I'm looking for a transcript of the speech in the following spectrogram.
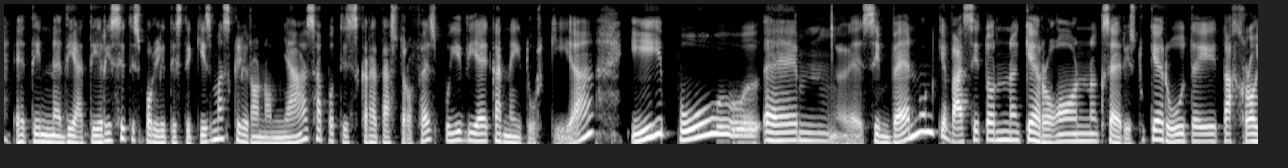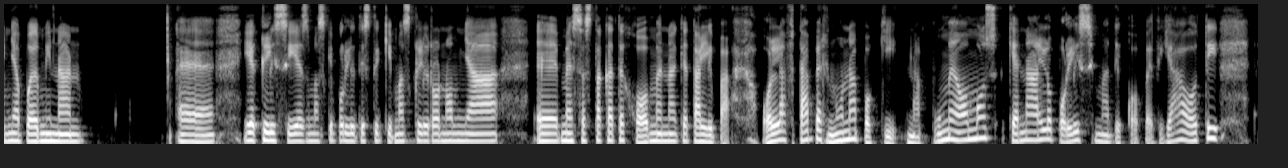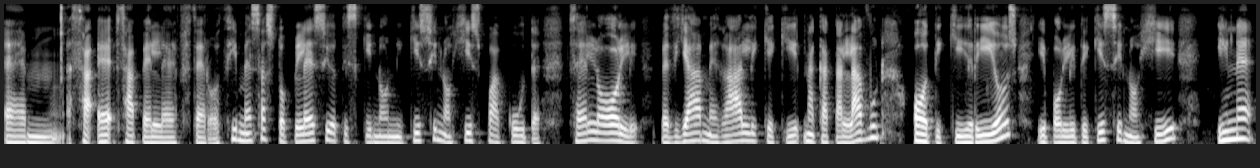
Ε, την διατήρηση της πολιτιστικής μας κληρονομιάς από τις καταστροφές που ήδη έκανε η Τουρκία ή που ε, συμβαίνουν και βάσει των καιρών, ξέρεις, του καιρού, τα χρόνια που έμειναν ε, οι εκκλησίες μας και η πολιτιστική μας κληρονομιά ε, μέσα στα κατεχόμενα κτλ. Όλα αυτά περνούν από εκεί. Να πούμε όμως και ένα άλλο πολύ σημαντικό παιδιά ότι θα, ε, θα απελευθερωθεί μέσα στο πλαίσιο της κοινωνικής συνοχής που ακούτε. Θέλω όλοι, παιδιά μεγάλοι και εκεί, να καταλάβουν ότι κυρίως η πολιτική συνοχή είναι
